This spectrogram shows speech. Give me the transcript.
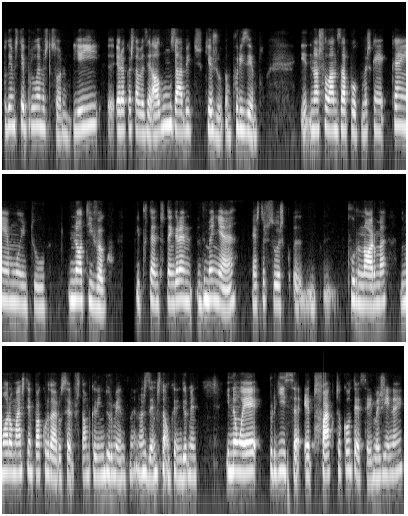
podemos ter problemas de sono. E aí, eh, era o que eu estava a dizer, alguns hábitos que ajudam. Por exemplo, nós falámos há pouco, mas quem quem é muito notívago e, portanto, tem grande de manhã, estas pessoas, eh, por norma, demoram mais tempo a acordar. O cérebro está um bocadinho dormente, é? nós dizemos está um bocadinho dormente. E não é preguiça é de facto acontece. Imaginem,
